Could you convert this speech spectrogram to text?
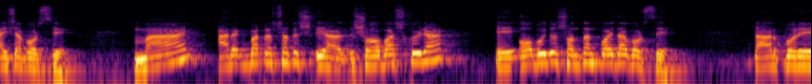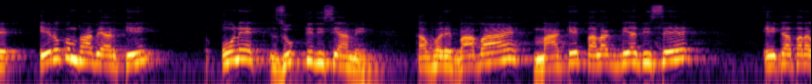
আইসা পড়ছে। মায় আরেকবারটার সাথে সহবাস কইরা এই অবৈধ সন্তান পয়দা করছে। তারপরে এরকমভাবে আর কি অনেক যুক্তি দিছি আমি। তারপরে বাবায় মাকে তালাক দিয়া দিছে এটা তারা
